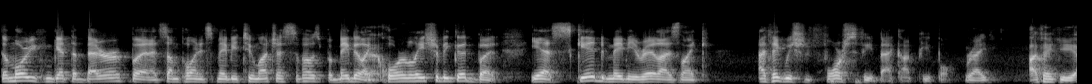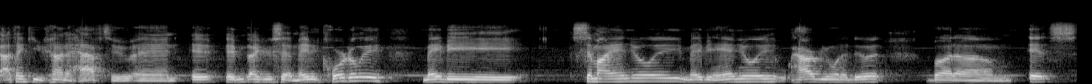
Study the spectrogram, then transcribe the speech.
the more you can get, the better. But at some point, it's maybe too much, I suppose. But maybe like yeah. quarterly should be good. But yeah, Skid made me realize like I think we should force feedback on people, right? I think you I think you kind of have to, and it, it like you said, maybe quarterly, maybe semi-annually, maybe annually, however you want to do it. But um, it's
